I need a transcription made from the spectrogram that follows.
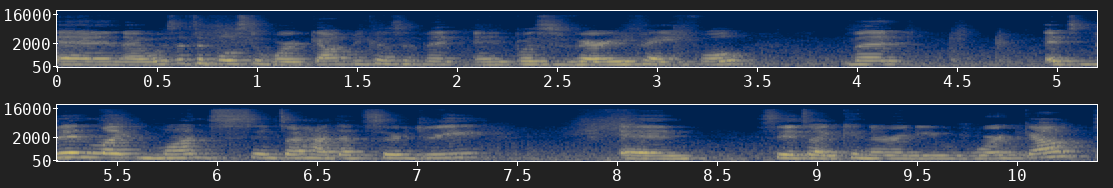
and I wasn't supposed to work out because of it and it was very painful. But it's been like months since I had that surgery and since I can already work out,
